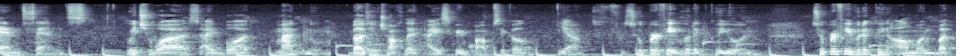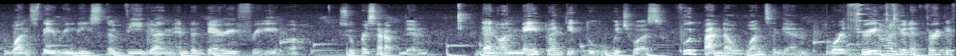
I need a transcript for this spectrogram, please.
10 cents. Which was, I bought Magnum. Belgian chocolate ice cream popsicle. Yeah, super favorite ko yun. Super favorite ko yung almond but once they release the vegan and the dairy-free, oh, super sarap din. Then on May 22, which was Food Panda once again, worth 335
